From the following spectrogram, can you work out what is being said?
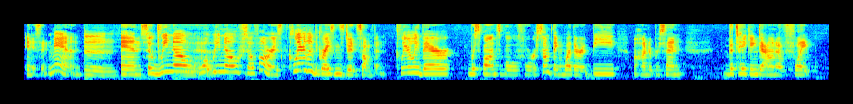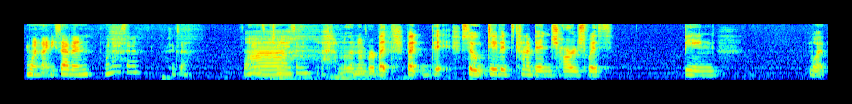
innocent man." Mm. And so we know Yeah. what we know so far is clearly the Graysons did something. Clearly they're responsible for something, whether it be 100% the taking down of Flight 197. 197? I think so. Uh, I don't know the number, but but the, so David's kind of been charged with being what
